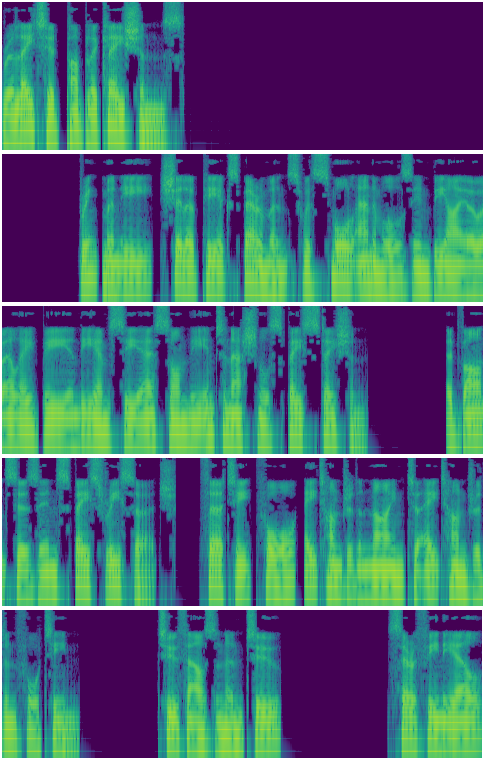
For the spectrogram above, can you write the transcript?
Related publications Brinckmann E., Schiller P. experiments with small animals in BIOLAB and EMCS on the International Space Station. Advances in Space Research. 30 809–814. 2002 Serafini L.,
